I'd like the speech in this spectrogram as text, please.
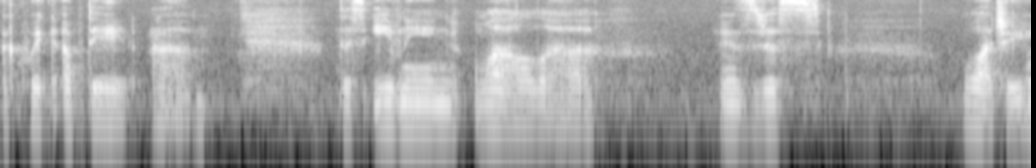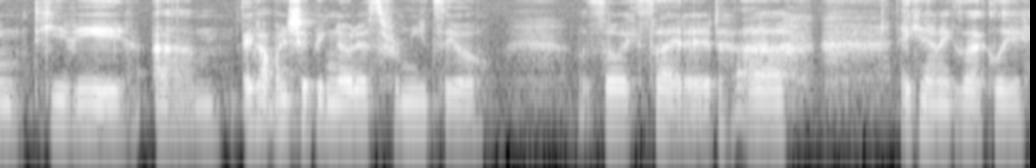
a quick update. Um, this evening while uh, I was just watching TV. Um, I got my shipping notice from Mitsu. I was so excited. Uh, I can't exactly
